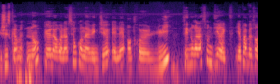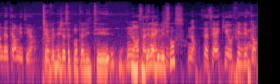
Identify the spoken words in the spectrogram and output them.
jusqu'à maintenant que la relation qu'on a avec Dieu, elle est entre lui. C'est une relation directe. Il n'y a pas besoin d'intermédiaire. Tu avais déjà cette mentalité Non, ça dès l'adolescence? Non, ça s'est acquis au fil du temps.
